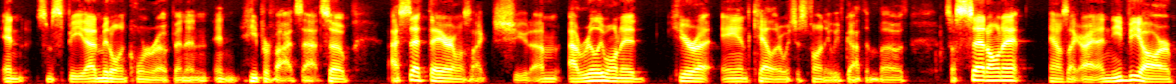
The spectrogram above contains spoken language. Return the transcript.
and some speed. I had middle and corner open, and and he provides that. So I sat there and was like, shoot, I'm I really wanted Hiura and Keller, which is funny. We've got them both. So I set on it and I was like, all right, I need Villar.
